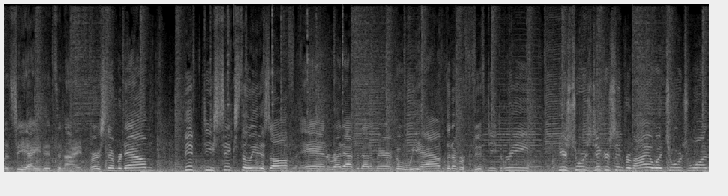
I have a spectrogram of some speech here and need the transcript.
Let's see how you did tonight. First number down, 56 to lead us off. And right after that, America, we have the number 53. Here's George Dickerson from Iowa. George won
